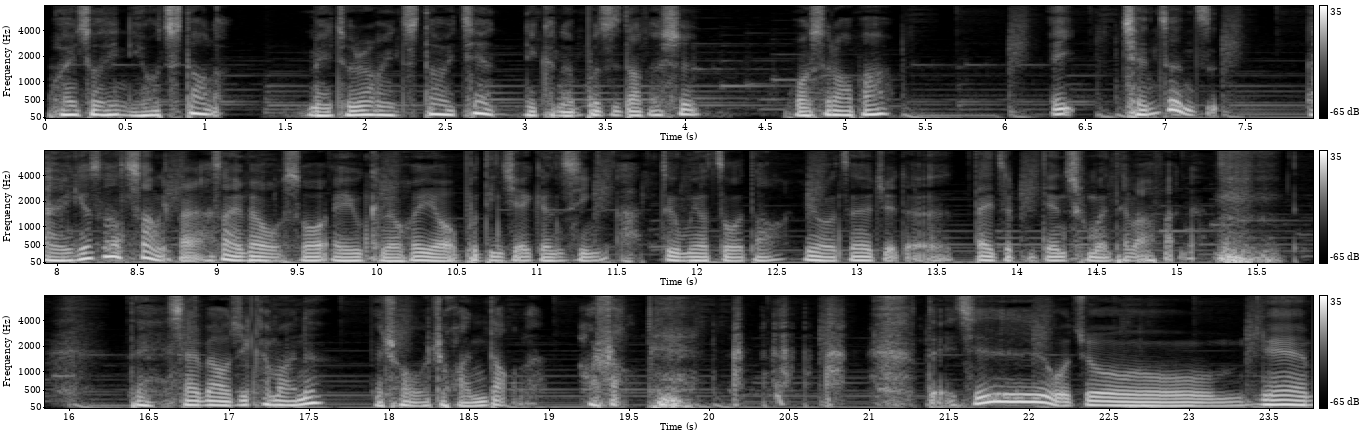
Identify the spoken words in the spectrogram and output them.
欢迎收听，你又知道了。每周让你知道一件你可能不知道的事。我是老八。哎，前阵子，嗯，应该说上礼拜啊，上礼拜我说，哎，有可能会有不定期的更新啊，这个没有做到，因为我真的觉得带着笔电出门太麻烦了。对，上礼拜我去干嘛呢？没错，我去环岛了，好爽。对，其实我就因为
